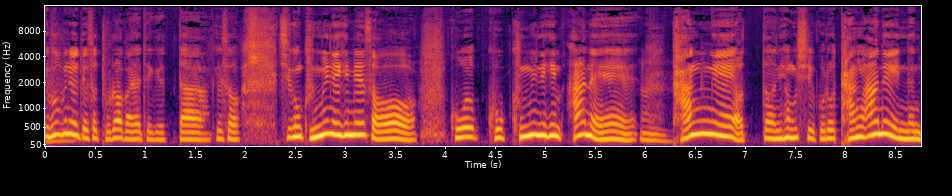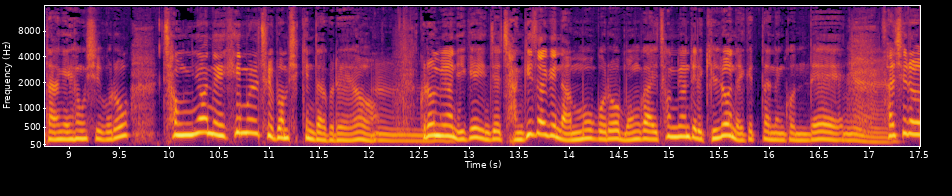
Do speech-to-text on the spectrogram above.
이 부분에 대해서 돌아봐야 되겠다. 그래서 지금 국민의힘에서 고, 고 국민의힘 안에 음. 당의 어떤 형식으로 당 안에 있는 당의 형식으로 청년의 힘을 출범시킨다 그래요. 음. 그러면 이게 이제 장기적인 안목으로 뭔가 이 청년들이 길러내겠다는 건데 예. 사실은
